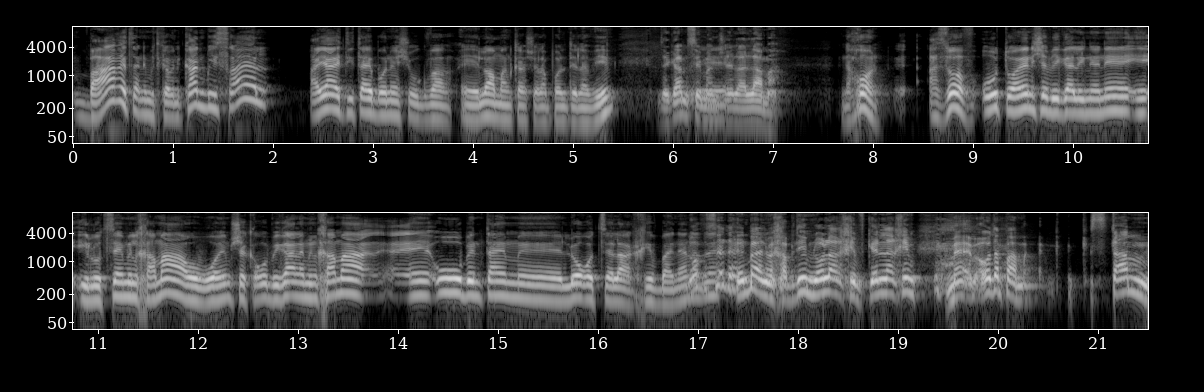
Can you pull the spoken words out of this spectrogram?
בארץ, אני מתכוון, כאן בישראל, היה את איתי בונה שהוא כבר uh, לא המנכ"ל של הפועל תל אביב. זה גם סימן שאלה למה. נכון, עזוב, הוא טוען שבגלל ענייני אילוצי מלחמה, או רואים שקרו בגלל המלחמה, אה, הוא בינתיים אה, לא רוצה להרחיב בעניין לא, הזה. לא בסדר, אין בעיה, מכבדים, לא להרחיב, כן להרחיב. עוד פעם, סתם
